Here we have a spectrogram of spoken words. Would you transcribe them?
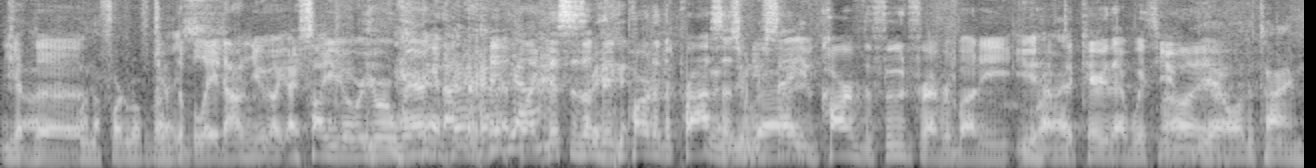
You have the uh, on affordable price. You have the blade on you. I saw you. You were wearing it on your hip. yeah. Like this is a big part of the process. When you right. say you carve the food for everybody, you right. have to carry that with you. Oh, yeah. yeah, all the time.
